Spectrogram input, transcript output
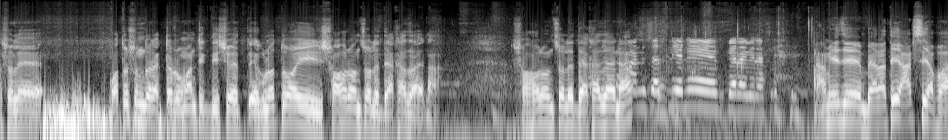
আসলে কত সুন্দর একটা রোমান্টিক দৃশ্য। এগুলো তো ওই শহর অঞ্চলে দেখা যায় না। শহর অঞ্চলে দেখা যায় না। নে আমি এই যে বেড়াতেই আসছি আপা।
